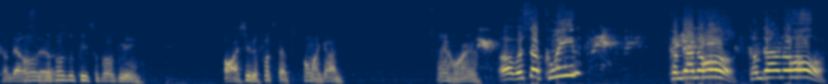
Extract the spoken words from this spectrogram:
Come Oh, there's a downstairs. puzzle piece above me. Oh, I see the footsteps. Oh my god. Hey, how are you? Oh, what's up, Queen? Come down the hall. Come down the hall.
